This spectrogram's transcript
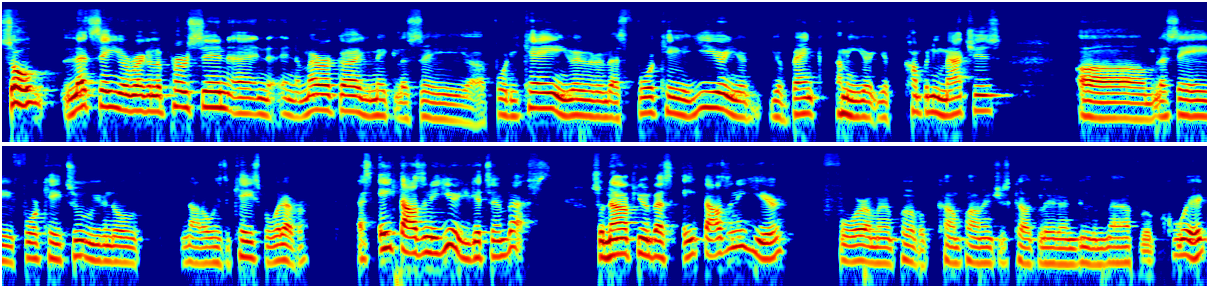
So let's say you're a regular person in, in America, you make let's say uh, 40k, and you're able to invest 4k a year, and your your bank, I mean your your company matches, um, let's say 4k too, even though not always the case, but whatever. That's 8,000 a year you get to invest. So now if you invest 8,000 a year for, I'm going to pull up a compound interest calculator and do the math real quick.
